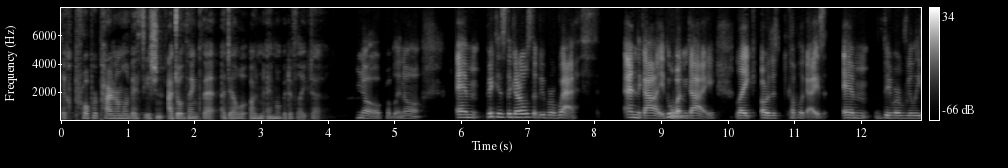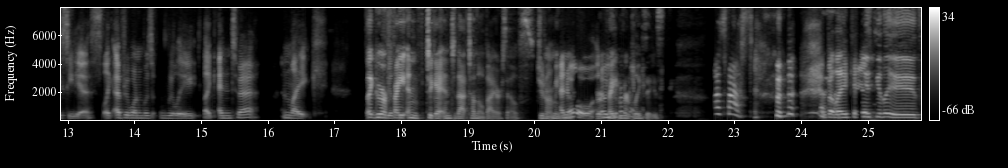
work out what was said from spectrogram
like a proper paranormal investigation. I don't think that Adele and Emma would have liked it. No, probably not. Um, because the girls that we were with and the guy, the one guy, like, or the couple of guys, um, they were really serious. Like everyone was really like into it and like Like we were Really- fighting to get into that tunnel by ourselves. Do you know what I mean? I know, were know fighting for places. That's fast. but like, yes, you lose.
